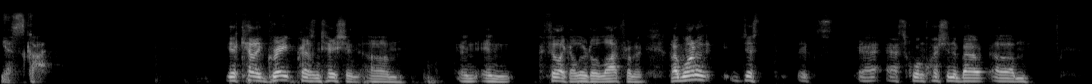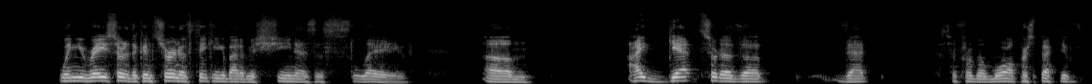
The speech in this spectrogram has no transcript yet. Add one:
Yes, Scott. Yeah, Kelly, great presentation. Um, and, and I feel like I learned a lot from it. I want to just ask one question about um, when you raise sort of the concern of thinking about a machine as a slave, um, I get sort of the that so from a moral perspective,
